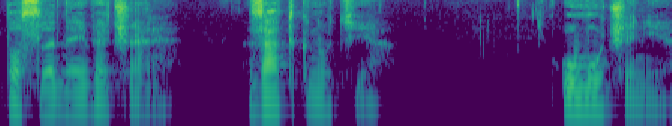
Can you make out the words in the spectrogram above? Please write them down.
poslednej večere zatknutia, umúčenia,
